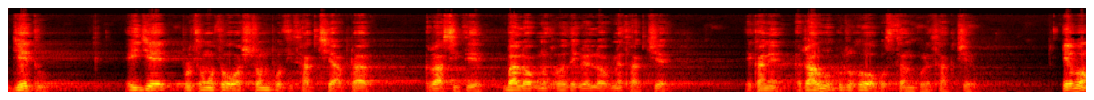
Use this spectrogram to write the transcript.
যেহেতু এই যে প্রথমত অষ্টমপতি থাকছে আপনার রাশিতে বা লগ্ন ধরে দেখলে লগ্নে থাকছে, এখানে রাহু গ্রহ অবস্থান করে থাকছে। এবং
